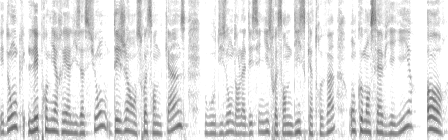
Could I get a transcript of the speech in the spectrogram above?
Et donc, les premières réalisations, déjà en 75, ou disons dans la décennie 70-80, ont commencé à vieillir. Or,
